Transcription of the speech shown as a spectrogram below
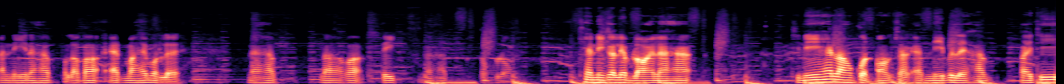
อันนี้นะครับแล้วก็แอดมาให้หมดเลยนะครับ แล้วก็ติ๊กนะครับ ตกลง แค่นี้ก็เรียบร้อยแล้วฮะ ทีนี้ให้เรากดออกจากแอปนี้ไปเลยครับ ไปที่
